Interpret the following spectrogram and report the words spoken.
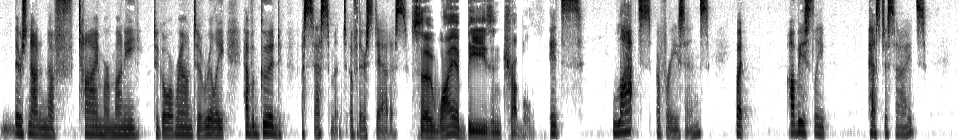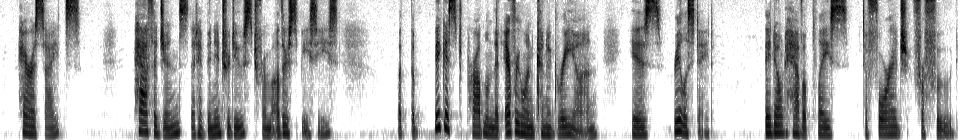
there's not enough time or money to go around to really have a good assessment of their status. So, why are bees in trouble? It's lots of reasons, but obviously pesticides, parasites, pathogens that have been introduced from other species. But the biggest problem that everyone can agree on is real estate. They don't have a place to forage for food,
